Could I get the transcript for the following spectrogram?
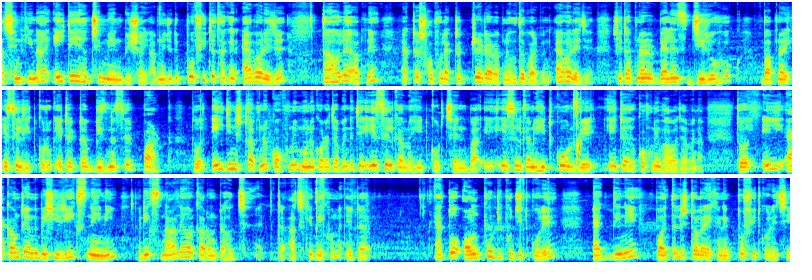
আছেন কি না এইটাই হচ্ছে মেন বিষয়। আপনি যদি প্রফিটে থাকেন অ্যাভারেজে তাহলে আপনি একটা সফল একটা ট্রেডার আপনি হতে পারবেন। অ্যাভারেজে সেটা আপনার ব্যালেন্স জিরো হোক বা আপনার এসএল হিট করুক, এটা একটা বিজনেসের পার্ট তো এই জিনিসটা আপনার কখনোই মনে করা যাবে না যে এসএল কেন হিট করছেন বা এসএল কেন হিট করবে, এটা কখনোই ভাবা যাবে না। তো এই অ্যাকাউন্টে আমি বেশি রিস্ক নিইনি। রিস্ক না নেওয়ার কারণটা হচ্ছে, এটা আজকে দেখুন, এটা এত অল্প ডিপোজিট করে একদিনে পঁয়তাল্লিশ ডলার এখানে প্রফিট করেছি,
